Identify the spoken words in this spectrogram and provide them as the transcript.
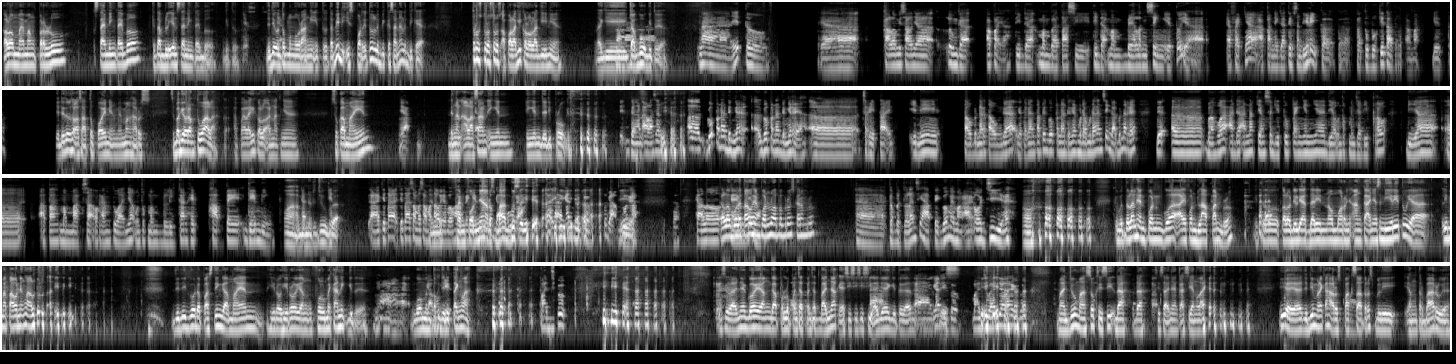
kalau memang perlu standing table kita beliin standing table gitu. Yes. jadi untuk mengurangi itu. Tapi di e-sport itu lebih kesannya lebih kayak terus terus terus. Apalagi kalau lagi ini ya lagi jago gitu ya. Nah, itu. Ya, kalau misalnya lu nggak apa ya, tidak membatasi, tidak membalancing itu ya efeknya akan negatif sendiri ke ke, ke tubuh kita terutama gitu. jadi itu salah satu poin yang memang harus sebagai orang tua lah apalagi kalau anaknya suka main Ya, dengan alasan ingin ingin jadi pro gitu. Dengan alasan. Gue pernah dengar gue pernah dengar ya eh, cerita in- ini tahu benar tahu enggak gitu kan tapi gue pernah dengar mudah-mudahan sih nggak benar ya dia, eh, bahwa ada anak yang segitu pengennya dia untuk menjadi pro dia eh, apa memaksa orang tuanya untuk membelikan HP gaming wah Dan bener juga Ah, kita kita sama-sama tahu ya bahwa handphonenya harus bagus murah. lagi kan gitu itu nggak Iya. murah Gitu. kalau Kalau boleh tahu handphone lu apa bro sekarang bro? Eh, kebetulan sih HP gue memang ROG ya. Oh, kebetulan handphone gua iPhone 8 bro. Itu kalau dilihat dari nomornya angkanya sendiri tuh ya lima tahun yang lalu lah ini. Jadi gue udah pasti nggak main hero-hero yang full mekanik gitu ya. Ya, Gue mentok jadi tank lah. maju. Istilahnya gue yang nggak perlu pencet-pencet banyak ya sisi-sisi aja gitu kan. Nah, kan gitu. Maju aja lah gitu. maju masuk sisi udah udah sisanya kasih yang lain iya ya jadi mereka harus paksa terus beli yang terbaru ya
